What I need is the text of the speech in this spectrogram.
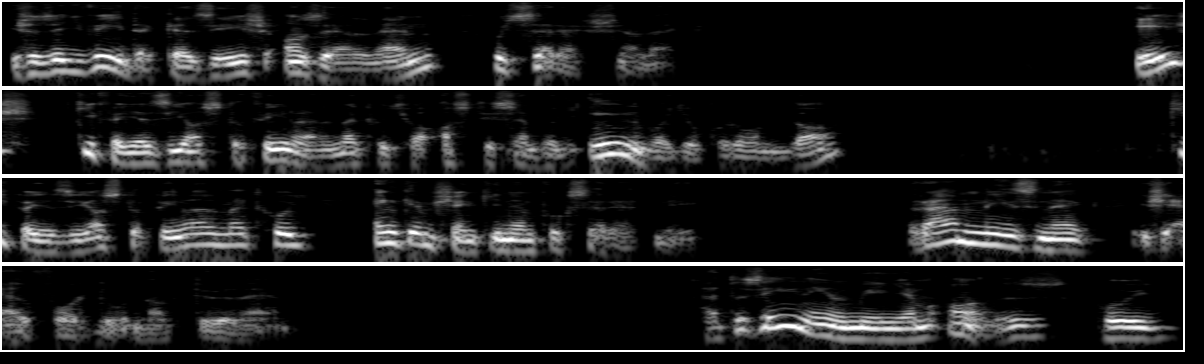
És ez egy védekezés az ellen, hogy szeresselek. És kifejezi azt a félelmet, hogyha azt hiszem, hogy én vagyok ronda, kifejezi azt a félelmet, hogy engem senki nem fog szeretni. Rám néznek, és elfordulnak tőlem. Hát az én élményem az, hogy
